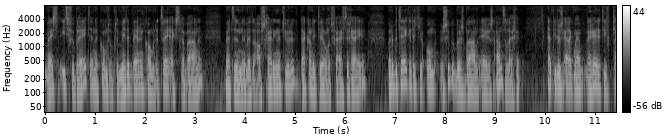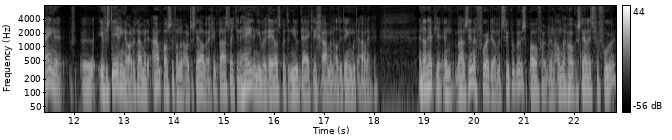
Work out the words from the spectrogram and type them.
meestal iets verbreed... en dan komt op de middenberm komen er twee extra banen... Met een, met een afscheiding natuurlijk. Daar kan die 250 rijden. Maar dat betekent dat je om een superbusbaan ergens aan te leggen... heb je dus eigenlijk maar een relatief kleine investering nodig... namelijk het aanpassen van een autosnelweg... in plaats van dat je een hele nieuwe rails met een nieuw dijklichaam... en al die dingen moet aanleggen. En dan heb je een waanzinnig voordeel met Superbus... boven een ander hoge snelheidsvervoer...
